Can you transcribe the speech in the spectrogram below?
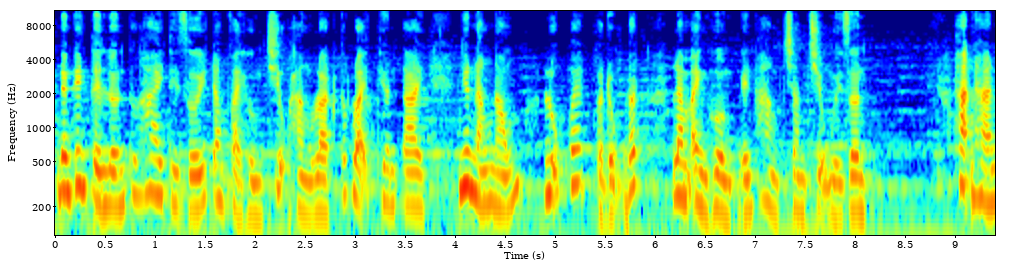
Nền kinh tế lớn thứ hai thế giới đang phải hứng chịu hàng loạt các loại thiên tai như nắng nóng, lũ quét và động đất, làm ảnh hưởng đến hàng trăm triệu người dân. Hạn hán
